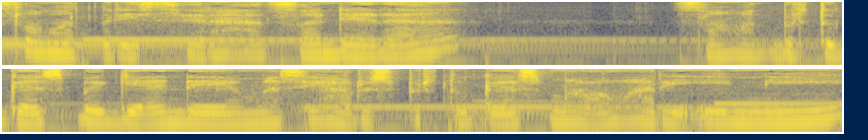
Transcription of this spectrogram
Selamat beristirahat, saudara. Selamat bertugas bagi Anda yang masih harus bertugas malam hari ini.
